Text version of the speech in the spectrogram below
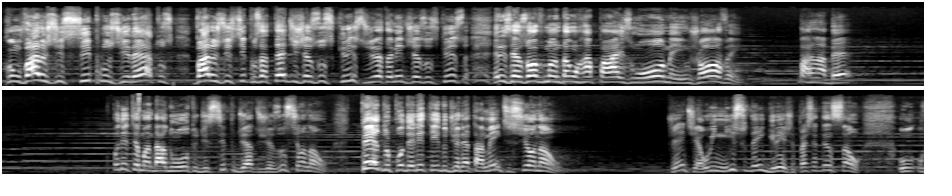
com vários discípulos diretos, vários discípulos até de Jesus Cristo, diretamente de Jesus Cristo, eles resolvem mandar um rapaz, um homem, um jovem, Barnabé, Poderia ter mandado um outro discípulo direto de Jesus, sim ou não? Pedro poderia ter ido diretamente, sim ou não? Gente, é o início da igreja, preste atenção. O, o,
